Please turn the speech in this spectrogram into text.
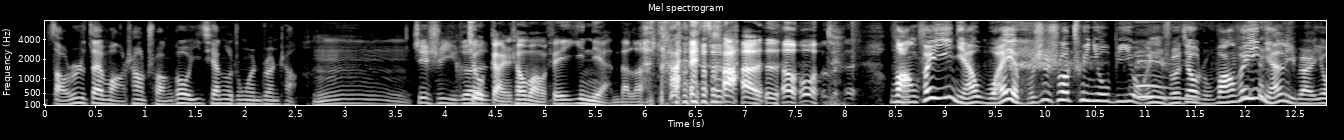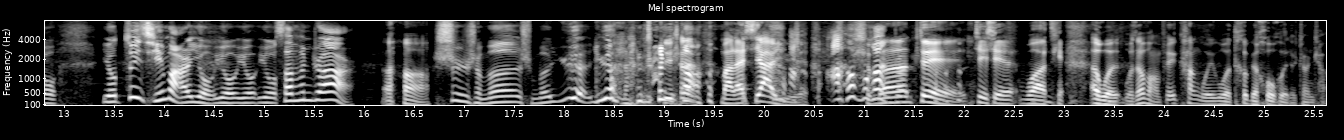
早日在网上传购一千个中文专场，嗯，这是一个就赶上网飞一年的了，太惨了，我网飞一年，我也不是说吹牛逼，我跟你说，教主，网飞一年里边有有最起码有有有有三分之二。啊，是什么什么越越南专场、马来西亚语。阿富汗专，对这些，我天！哎，我我在网飞看过一个我特别后悔的专场，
